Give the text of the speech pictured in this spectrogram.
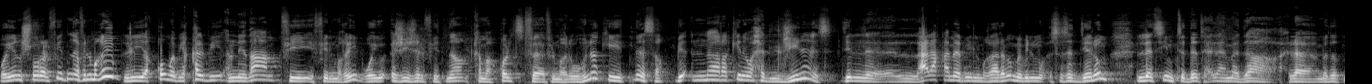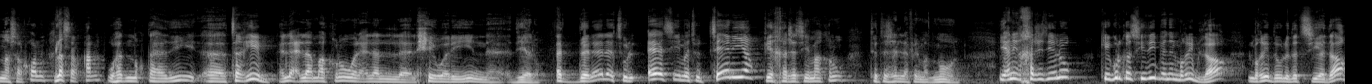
وينشر الفتنة في المغرب ليقوم بقلب النظام في في المغرب ويؤجج الفتنة كما قلت في المغرب. وهنا كيتناسى بأن راه كاين واحد الجينات ديال العلاقة ما بين المغاربة وما بين المؤسسات ديالهم التي امتدت على مدى على مدى 12 قرن 11 قرن. وهذه النقطة هذه آه، تغيب لا على ماكرون ولا على الحواريين ديالو. الدلالة الآثمة الثانية في خرجة ماكرون تتجلى في المضمون. يعني الخرجة ديالو كيقول لك سيدي بأن المغرب لا المغرب دولة ذات السياده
